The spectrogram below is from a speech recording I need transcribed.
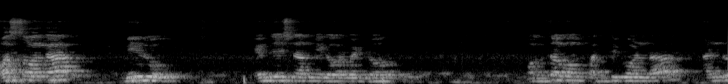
వాస్తవంగా మీరు ఏం చేసినారు మీ గవర్నమెంట్లో? మొత్తం పత్తికొండ అండ్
